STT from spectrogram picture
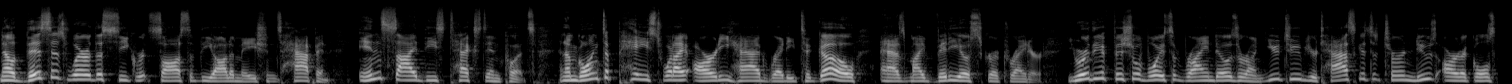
Now, this is where the secret sauce of the automations happen inside these text inputs. And I'm going to paste what I already had ready to go as my video script writer. You are the official voice of Ryan Doser on YouTube. Your task is to turn news articles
